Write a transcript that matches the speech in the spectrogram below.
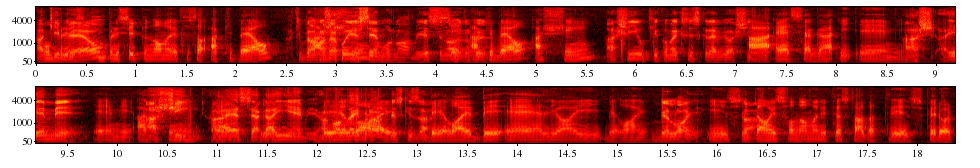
Um, Aquibel. um princípio não manifestado. Akibel. Aquibel nós já conhecemos o nome. Esse Sim, nós. Akibel, Ashim, Achim, o que? Como é que se escreve o Achim? A-S-H-I-M. Ash- M. M, Ashim, é, A-S-H-I-M. e Anota aí Beloi, pesquisar. Beloi, B-E-L-O-I, Beloi. Beloi. Isso, Tá. então isso não manifestado, a tríade superior.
